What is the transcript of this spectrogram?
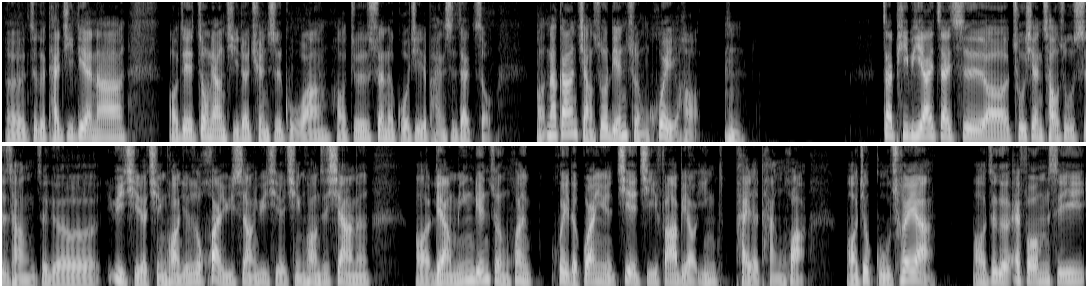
呃这个台积电啊。好，这些重量级的权值股啊，好，就是顺着国际的盘势在走。好，那刚刚讲说联准会哈，在 PPI 再次呃出现超出市场这个预期的情况，就是说坏于市场预期的情况之下呢，哦，两名联准会会的官员借机发表鹰派的谈话，哦，就鼓吹啊，哦，这个 FOMC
